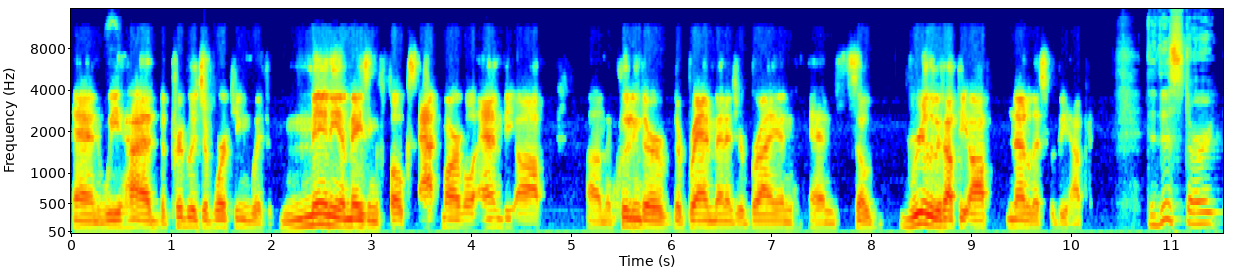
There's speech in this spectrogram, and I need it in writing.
And we had the privilege of working with many amazing folks at Marvel and the op, um, including their, their brand manager, Brian. And so really without the op, none of this would be happening. Did this start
